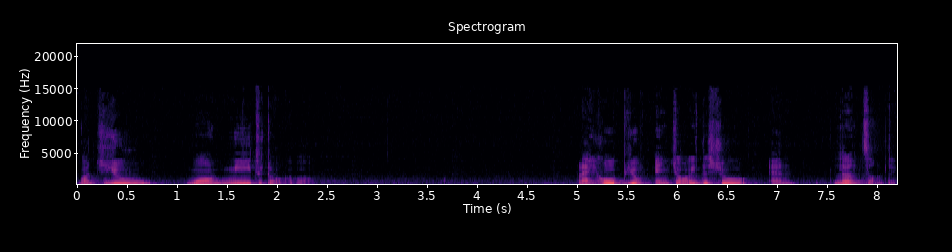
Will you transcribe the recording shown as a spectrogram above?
what you want me to talk about. And I hope you enjoyed the show and learned something.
